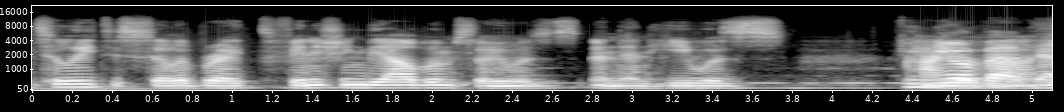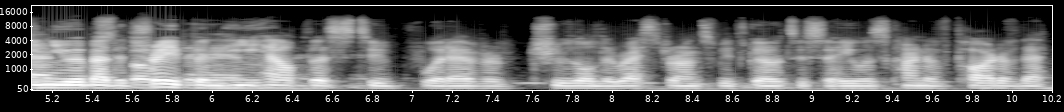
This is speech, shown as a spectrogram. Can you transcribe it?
Italy to celebrate finishing the album. So it Mhm. was and then he was He kind knew of, about uh, that. he knew about the trip and he helped us to whatever choose all the restaurants we'd go to so he was kind of part of that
